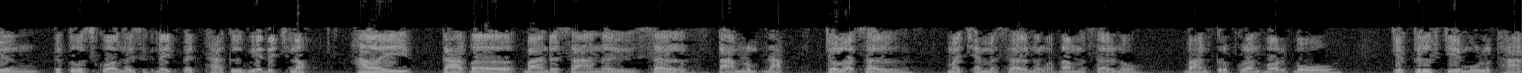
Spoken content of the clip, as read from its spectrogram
យើងទទួលស្គាល់នៅសេចក្តីពិតថាគឺវាដូច្នោះហើយកាលបើបានរក្សានៅសិលតាមលំដាប់ចលសិលមជ្ឈមសិលនិងឧត្តមសិលនោះ បានគ្រប់គ្រាន់បរិបូរណ៍ជាគ្រឹះជាមូលដ្ឋាន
